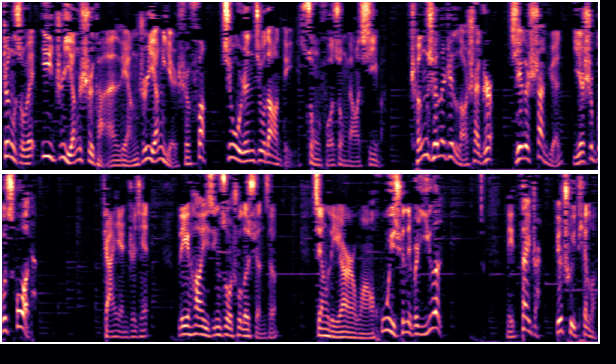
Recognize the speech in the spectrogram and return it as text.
正所谓一只羊是赶，两只羊也是放，救人救到底，送佛送到西嘛。成全了这老帅哥，结个善缘也是不错的。眨眼之间，李浩已经做出了选择，将李二往护卫群里边一摁：“你待着，别出去添乱，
